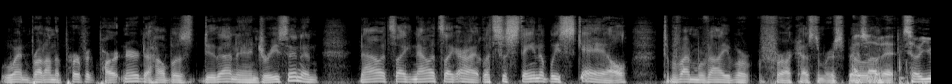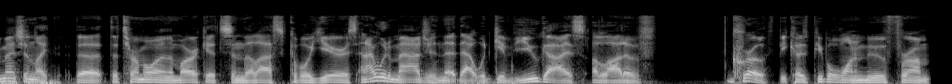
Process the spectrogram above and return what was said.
We went and brought on the perfect partner to help us do that, and Andreessen. And now it's like, now it's like, all right, let's sustainably scale to provide more value for our customers. Basically. I love it. So you mentioned like the the turmoil in the markets in the last couple of years, and I would imagine that that would give you guys a lot of growth because people want to move from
